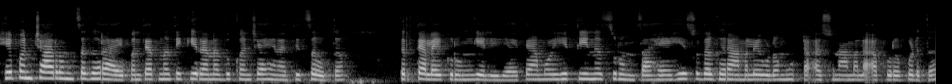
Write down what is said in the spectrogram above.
हे पण चार रूमचं घर आहे. पण त्यातनं ते किराणा दुकान जे आहे ना ते चौथं. तर त्याला एक रूम गेलेली आहे. त्यामुळे हे तीनच रूमचं आहे. हे सुद्धा घर आम्हाला एवढं मोठं असून आम्हाला अपुरं पडतं.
